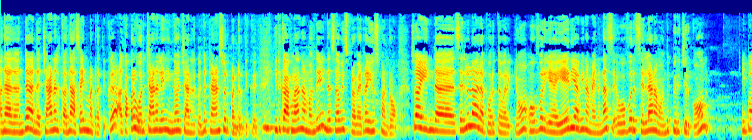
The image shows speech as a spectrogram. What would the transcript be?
அந்த அதை வந்து அந்த சேனலுக்கு வந்து அசைன் பண்ணுறதுக்கு அதுக்கப்புறம் ஒரு சேனல்லேருந்து இன்னொரு சேனலுக்கு வந்து ட்ரான்ஸ்ஃபர் பண்ணுறதுக்கு இதுக்காகலாம் நம்ம வந்து இந்த சர்வீஸ் ப்ரொவைடரை யூஸ் பண்ணுறோம் ஸோ இந்த செல்லுலாரை பொறுத்த வரைக்கும் ஒவ்வொரு ஏரியாவையும் நம்ம என்னென்னா ஒவ்வொரு செல்லாக நம்ம வந்து பிரிச்சிருக்கோம். இப்போ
